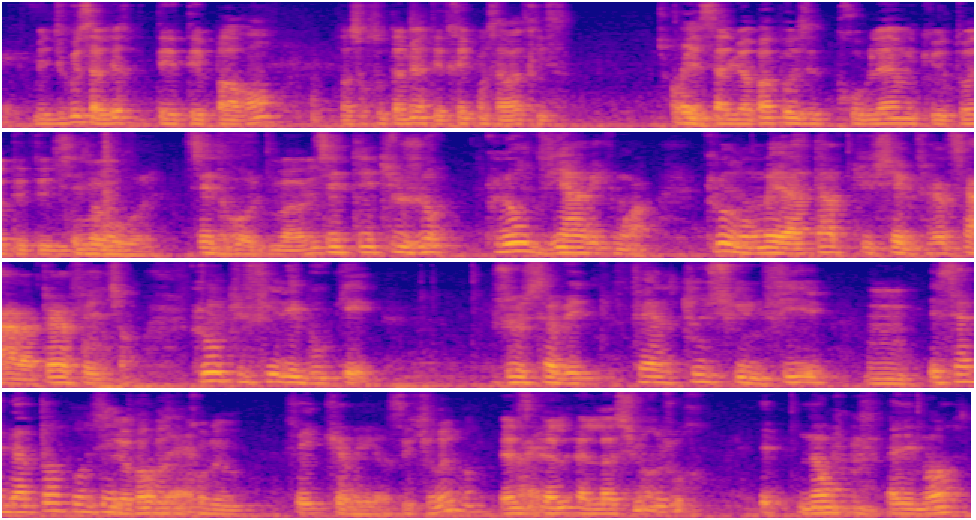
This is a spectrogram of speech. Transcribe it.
oui. Mais du coup, ça veut dire que tes, tes parents, enfin surtout ta mère, était très conservatrice. Et Oui, ça lui a pas posé de problème que toi t'étais du c'est coup. euh, drôle, c'est drôle. Bah oui. C'était toujours Claude, viens avec moi. Claude, on met la table, tu sais me faire ça à la perfection. Claude, tu fais les bouquets. Je savais faire tout ce qu'une fille, Hmm. et ça ne lui a pas posé Il de a pas posé de problème. C'est curieux. C'est curieux, non? Elle Ouais. elle- elle l'a su un jour? Non, elle est morte.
